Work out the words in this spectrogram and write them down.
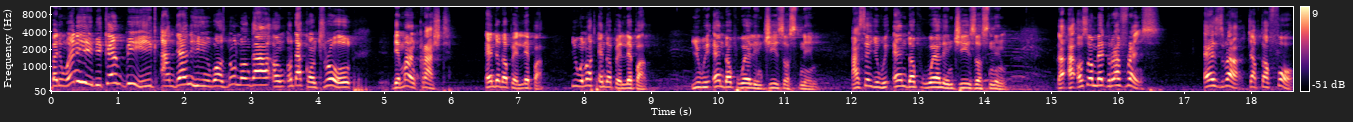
But when he became big and then he was no longer under control, the man crashed, ended up a leper. You will not end up a leper. You will end up well in Jesus' name. I say you will end up well in Jesus' name. I also made reference. Ezra chapter 4,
